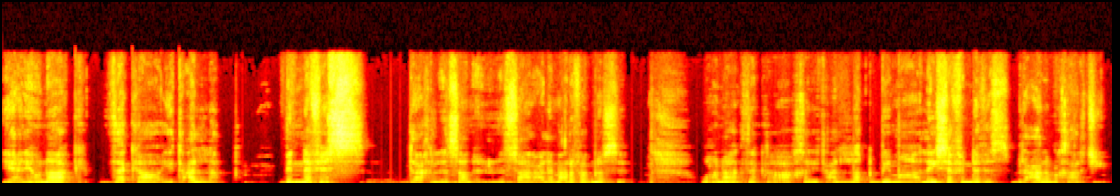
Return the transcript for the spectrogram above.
يعني هناك ذكاء يتعلق بالنفس داخل الإنسان الإنسان على معرفة بنفسه. وهناك ذكاء آخر يتعلق بما ليس في النفس بالعالم الخارجي.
